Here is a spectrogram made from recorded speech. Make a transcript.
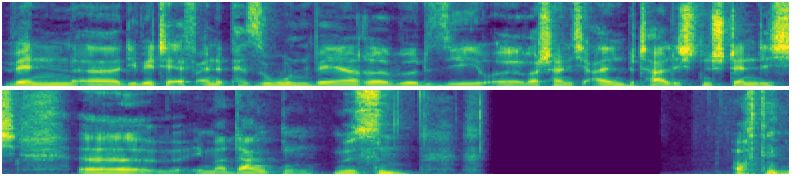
wenn äh, die WTF eine Person wäre, würde sie äh, wahrscheinlich allen Beteiligten ständig äh, immer danken müssen. Auch den,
